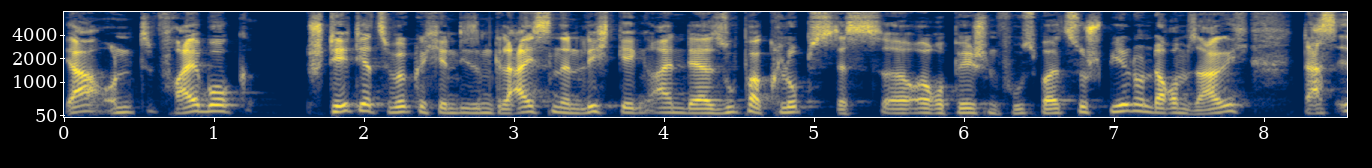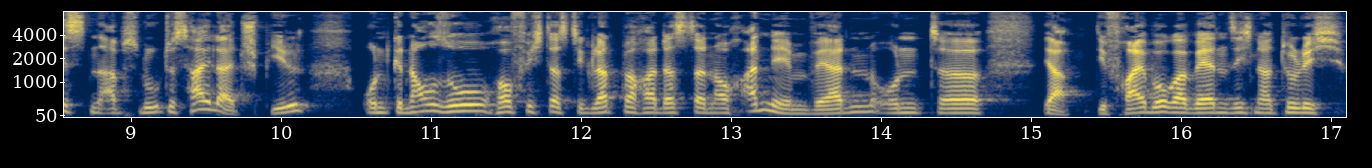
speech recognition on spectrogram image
Ja, und Freiburg steht jetzt wirklich in diesem gleißenden Licht gegen einen der Superclubs des äh, europäischen Fußballs zu spielen. Und darum sage ich, das ist ein absolutes Highlight-Spiel. Und genauso hoffe ich, dass die Gladbacher das dann auch annehmen werden. Und äh, ja, die Freiburger werden sich natürlich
